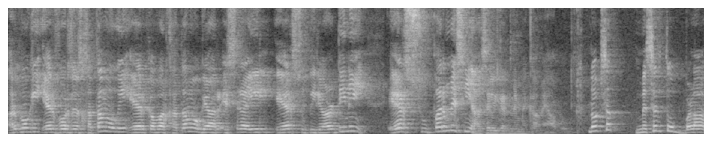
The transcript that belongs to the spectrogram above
अरबों की एयरफोर्सेस ख़त्म हो गई एयर कवर ख़त्म हो गया और इसराइल एयर सुपीरियोरिटी नहीं एयर सुपरमेसी हासिल करने में कामयाब हो गई डॉक्टर साहब मिस्र तो बड़ा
